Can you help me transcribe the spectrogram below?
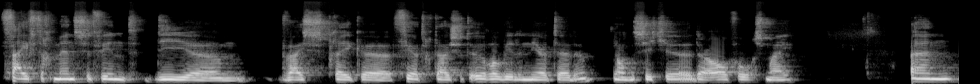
50 mensen vindt die um, bij wijze van spreken 40.000 euro willen neertellen, dan zit je daar al volgens mij. En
